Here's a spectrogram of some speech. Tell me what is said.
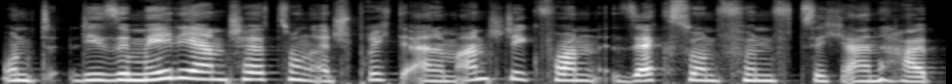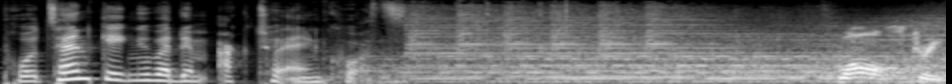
Und diese Medianschätzung entspricht einem Anstieg von 56,5 Prozent gegenüber dem aktuellen Kurs. Wall Street.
